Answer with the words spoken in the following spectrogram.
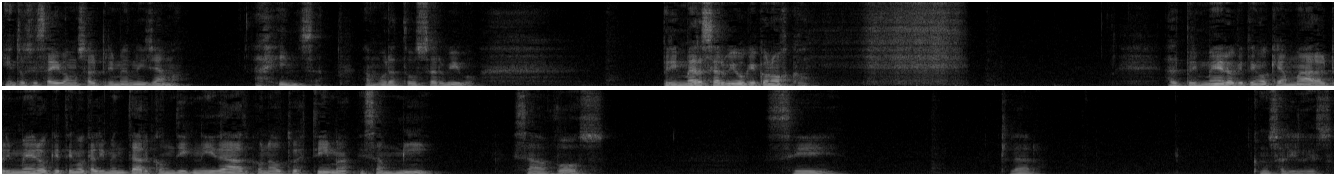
Y entonces ahí vamos al primer niyama, ahimsa, amor a todo ser vivo. Primer ser vivo que conozco. Al primero que tengo que amar, al primero que tengo que alimentar con dignidad, con autoestima, es a mí, es a vos. Sí, claro. ¿Cómo salir de eso?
